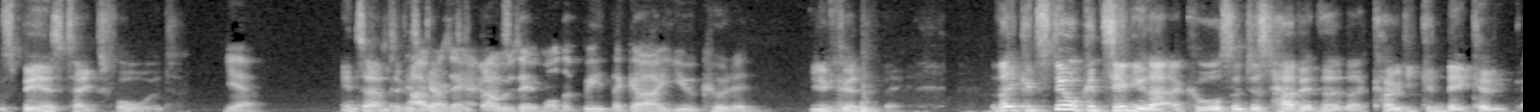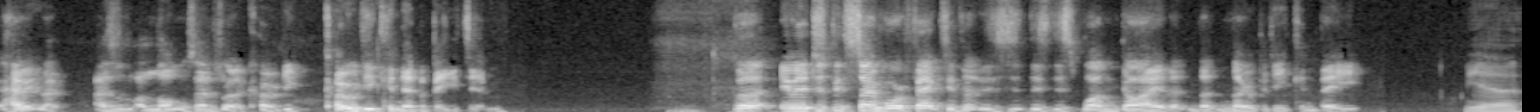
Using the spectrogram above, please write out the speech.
Spears takes forward Yeah, in terms of his I was, character. a- I was able to beat the guy you couldn't. You Yeah. couldn't be. They could still continue that, of course, and just have it that, that Cody can they could have it like as a long term sort of Cody. Cody can never beat him. But it would have just been so more effective that there's, there's this one guy that, that nobody can beat, Yeah,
